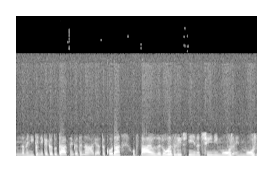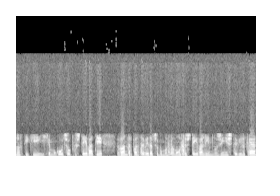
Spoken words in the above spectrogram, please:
nameniti nekega dodatnega denarja. Tako da obstajajo zelo različni načini mož in možnosti, ki jih je mogoče upoštevati, vendar pa seveda, če bomo samo seštevali množini številke,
